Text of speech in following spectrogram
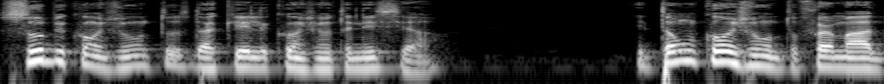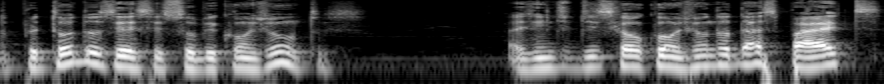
subconjuntos daquele conjunto inicial. Então, um conjunto formado por todos esses subconjuntos, a gente diz que é o conjunto das partes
